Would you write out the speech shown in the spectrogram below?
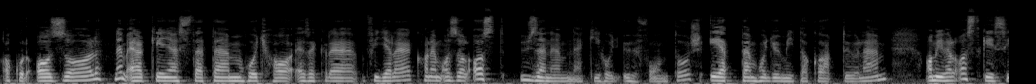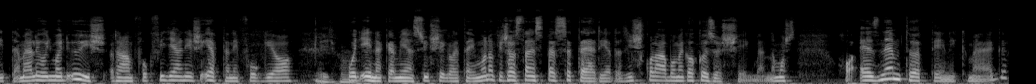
akkor azzal nem elkényeztetem, hogyha ezekre figyelek, hanem azzal azt üzenem neki, hogy ő fontos, értem, hogy ő mit akar tőlem, amivel azt készítem elő, hogy majd ő is rám fog figyelni, és érteni fogja, hogy én nekem milyen szükségleteim vannak, és aztán ez persze terjed az iskolában, meg a közösségben. Na most, ha ez nem történik meg,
